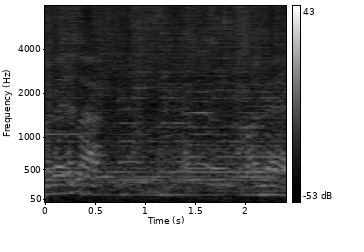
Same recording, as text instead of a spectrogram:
Vuelve detrás. Vuelve.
